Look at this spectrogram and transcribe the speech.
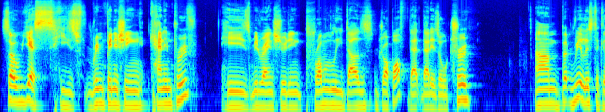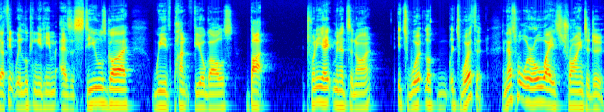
So yes, his rim finishing can improve. His mid-range shooting probably does drop off. That that is all true. Um, but realistically, I think we're looking at him as a steals guy with punt field goals. But 28 minutes a night, it's worth look, it's worth it. And that's what we're always trying to do.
